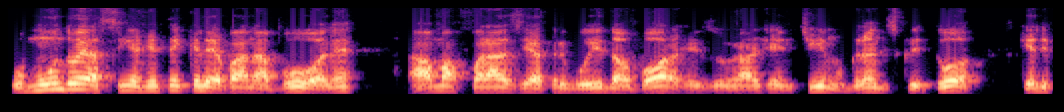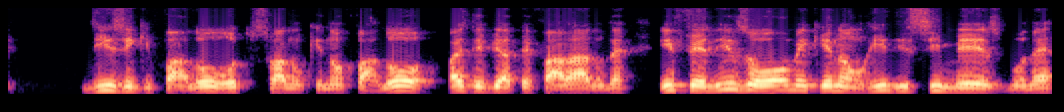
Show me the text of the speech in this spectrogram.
O mundo é assim, a gente tem que levar na boa, né? Há uma frase atribuída ao Borges, o argentino, grande escritor, que ele dizem que falou, outros falam que não falou, mas devia ter falado, né? Infeliz o homem que não ri de si mesmo, né?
